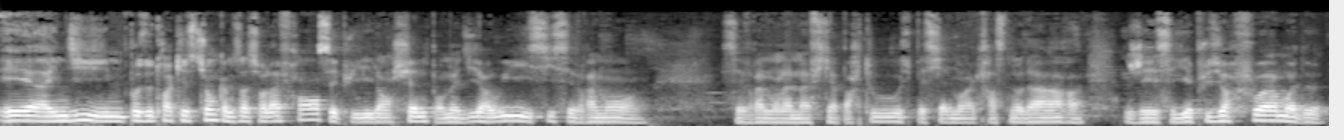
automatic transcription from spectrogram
Et euh, il me dit, il me pose deux trois questions comme ça sur la France, et puis il enchaîne pour me dire, oui, ici c'est vraiment, c'est vraiment la mafia partout, spécialement à Krasnodar. J'ai essayé plusieurs fois moi de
